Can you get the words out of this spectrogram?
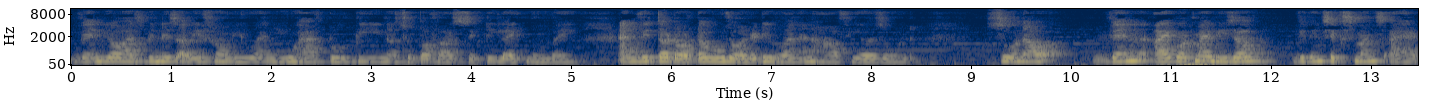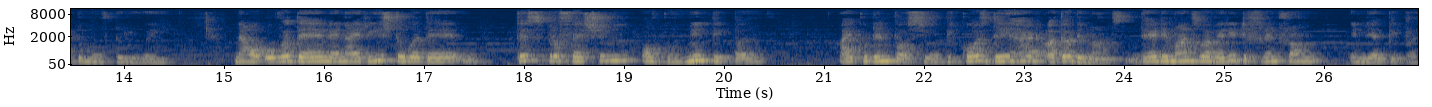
when your husband is away from you and you have to be in a super fast city like Mumbai and with a daughter who's already one and a half years old. So now, when I got my visa within six months, I had to move to UAE. Now, over there, when I reached over there, this profession of grooming people I couldn't pursue because they had other demands. Their demands were very different from Indian people.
